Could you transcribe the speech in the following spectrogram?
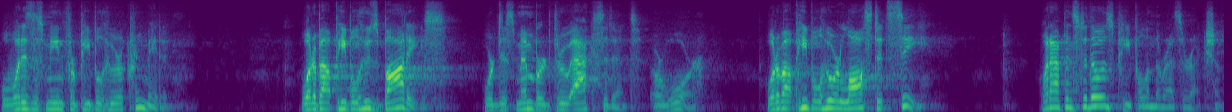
Well, what does this mean for people who are cremated? What about people whose bodies were dismembered through accident or war? What about people who are lost at sea? What happens to those people in the resurrection?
